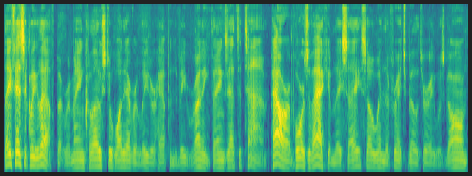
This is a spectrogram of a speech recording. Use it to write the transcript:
they physically left, but remained close to whatever leader happened to be running things at the time. Power abhors a vacuum, they say, so when the French military was gone,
